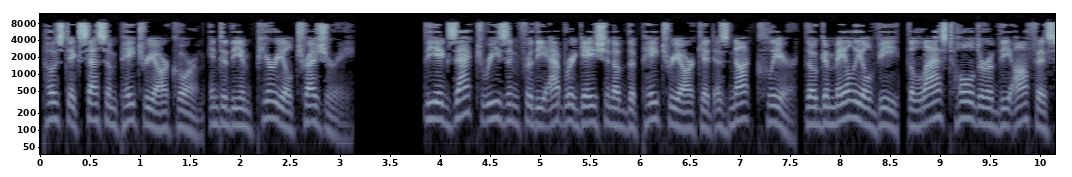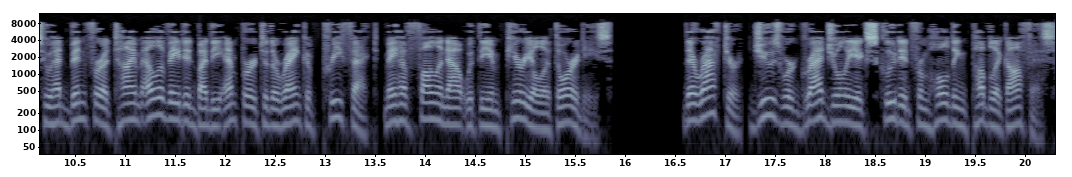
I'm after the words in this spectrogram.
post excessum patriarchorum into the imperial treasury. The exact reason for the abrogation of the Patriarchate is not clear, though Gamaliel v. the last holder of the office who had been for a time elevated by the emperor to the rank of prefect, may have fallen out with the imperial authorities. Thereafter, Jews were gradually excluded from holding public office.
